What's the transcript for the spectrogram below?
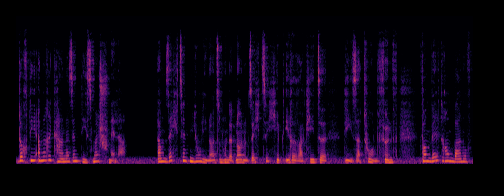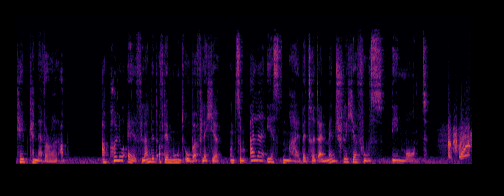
Doch die Amerikaner sind diesmal schneller. Am 16. Juli 1969 hebt ihre Rakete, die Saturn V, vom Weltraumbahnhof Cape Canaveral ab. Apollo 11 landet auf der Mondoberfläche und zum allerersten Mal betritt ein menschlicher Fuß den Mond. Man.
